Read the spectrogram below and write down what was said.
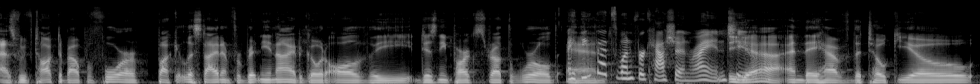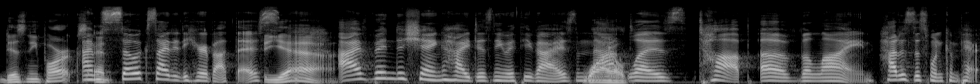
as we've talked about before, bucket list item for Brittany and I to go to all of the Disney parks throughout the world. I think that's one for Kasha and Ryan too. Yeah, and they have the Tokyo Disney parks. I'm and, so excited to hear about this. yeah. I've been to Shanghai Disney with you guys, and Wild. that was top of the line. How does this one compare?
